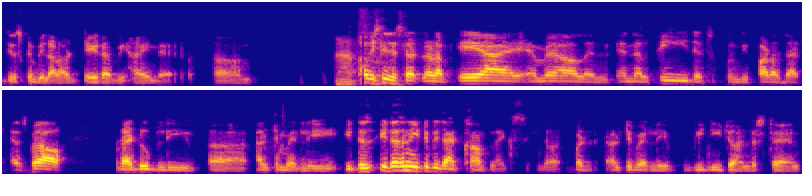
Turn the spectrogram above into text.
there's going to be a lot of data behind it. Um, obviously, there's a lot of AI, ML, and NLP that's going to be part of that as well. But I do believe uh, ultimately it does. It doesn't need to be that complex, you know. But ultimately, we need to understand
